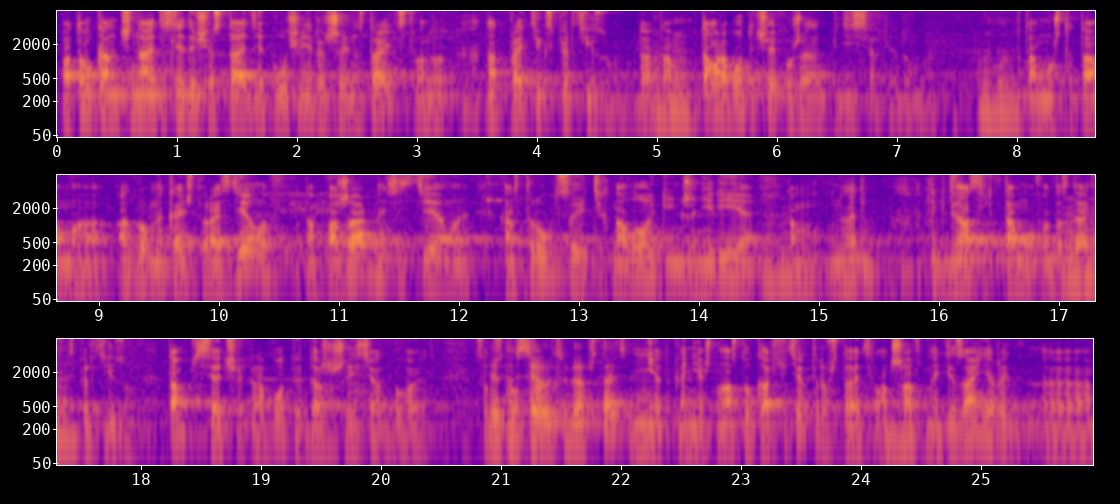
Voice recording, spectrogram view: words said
Потом, когда начинается следующая стадия получения разрешения на строительство, ну, надо пройти экспертизу. Да, там, там работает человек уже на 50, я думаю. Вот, потому что там э, огромное количество разделов, вот там пожарные системы, конструкции, технологии, инженерия. Там, ну, это, это 12 томов надо сдать экспертизу. Там 50 человек работает, даже 60 бывает. Собственно, Это все так. у тебя в штате? Нет, конечно. У нас только архитекторы в штате, ландшафтные дизайнеры э,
